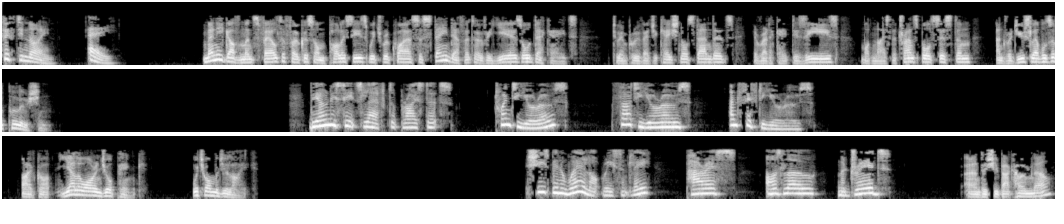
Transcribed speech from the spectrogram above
59. A. Many governments fail to focus on policies which require sustained effort over years or decades to improve educational standards, eradicate disease, modernize the transport system, and reduce levels of pollution. The only seats left are priced at 20 euros, 30 euros and 50 euros. I've got yellow, orange or pink. Which one would you like? She's been away a lot recently. Paris, Oslo, Madrid. And is she back home now?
